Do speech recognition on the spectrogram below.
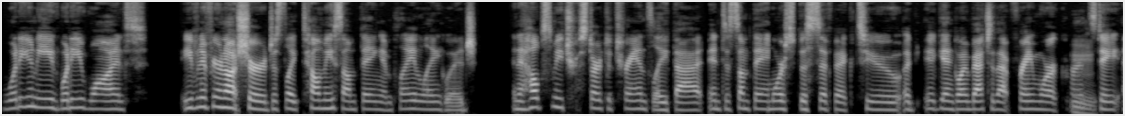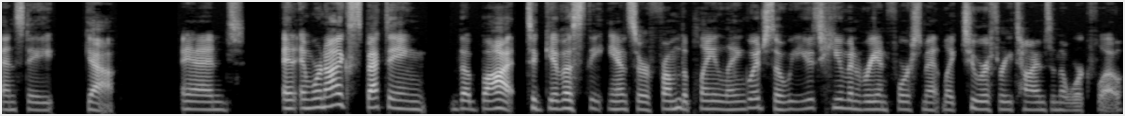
what do you need? What do you want? Even if you're not sure, just like tell me something in plain language. And it helps me tr- start to translate that into something more specific to, again, going back to that framework, current mm. state, end state gap. And, and, and we're not expecting the bot to give us the answer from the plain language. So we use human reinforcement like two or three times in the workflow.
